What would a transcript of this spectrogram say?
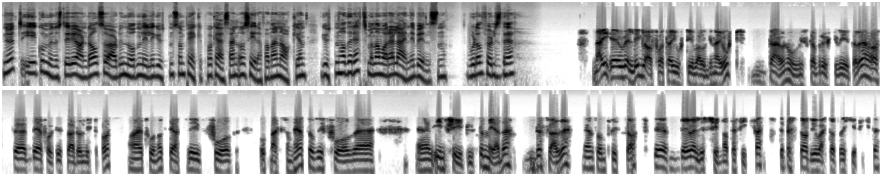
Knut, i kommunestyret i Arendal så er du nå den lille gutten som peker på keiseren og sier at han er naken. Gutten hadde rett, men han var aleine i begynnelsen. Hvordan føles det? Nei, jeg er jo veldig glad for at jeg har gjort de valgene jeg har gjort. Det er jo noe vi skal bruke videre. At eh, det er faktisk verdt å lytte på. Og jeg tror nok det at vi får oppmerksomhet og vi får eh, eh, innflytelse med det. Dessverre, med en sånn trist sak. Det, det er veldig synd at jeg fikk rett. Det beste hadde jo vært at jeg ikke fikk det.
